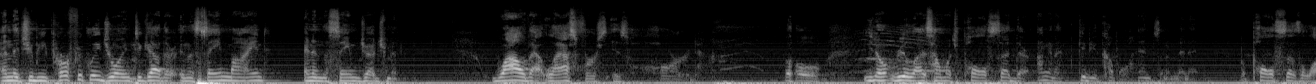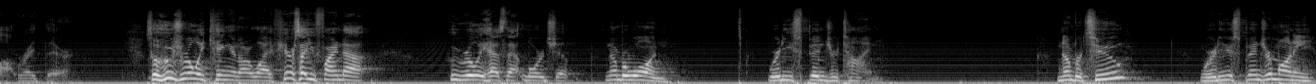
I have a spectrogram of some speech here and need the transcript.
and that you be perfectly joined together in the same mind and in the same judgment. Wow, that last verse is hard. Oh, you don't realize how much Paul said there. I'm going to give you a couple hints in a minute, but Paul says a lot right there. So, who's really king in our life? Here's how you find out who really has that lordship. Number one, where do you spend your time? Number two, where do you spend your money?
